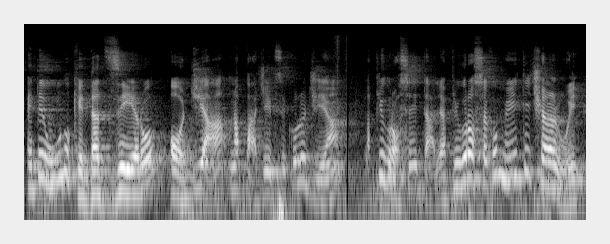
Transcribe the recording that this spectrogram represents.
ed è uno che da zero oggi ha una pagina di psicologia, la più grossa in Italia, la più grossa community c'era lui,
